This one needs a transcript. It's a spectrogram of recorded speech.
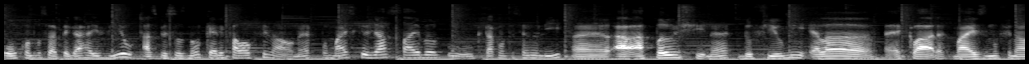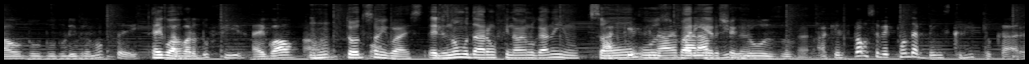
ou quando você vai pegar review, as pessoas não querem falar o final, né? Por mais que eu já saiba o, o que tá acontecendo ali, é, a, a punch, né, do filme, ela é clara. Mas no final do, do, do livro eu não sei. É igual. Agora do filme. É igual? Ah, Uhum, todos bom. são iguais. Eles não mudaram o final em lugar nenhum. São Aquele os é marinheiros chegando. maravilhoso. Aquele, pra você ver que quando é bem escrito, cara,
